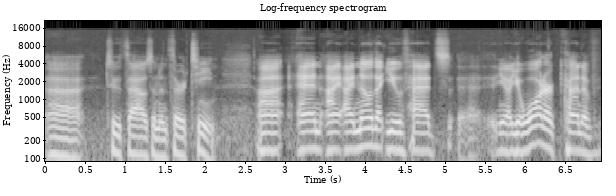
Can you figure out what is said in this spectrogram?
uh, 2013. Uh, and I, I know that you've had, uh, you know, your water kind of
